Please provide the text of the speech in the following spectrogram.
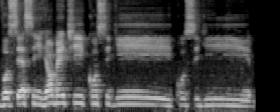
você assim realmente conseguir conseguir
